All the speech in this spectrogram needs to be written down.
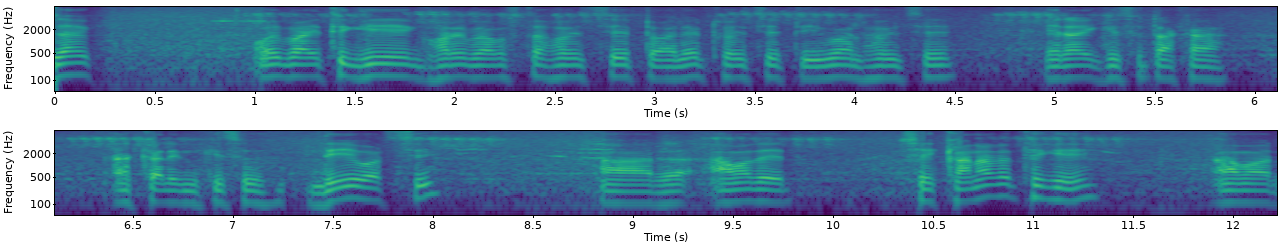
যাই হোক, ওই বাড়িতে গিয়ে ঘরের ব্যবস্থা হয়েছে টয়লেট হয়েছে টিউবওয়েল হয়েছে। এর আগে কিছু টাকা এককালীন কিছু দিয়ে পারছি আর আমাদের সেই কানাডা থেকে আমার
